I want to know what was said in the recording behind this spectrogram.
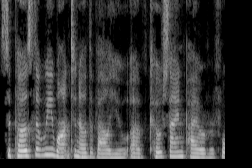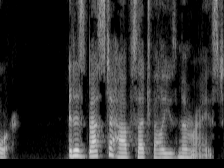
Suppose that we want to know the value of cosine pi over 4. It is best to have such values memorized,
